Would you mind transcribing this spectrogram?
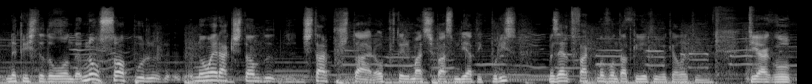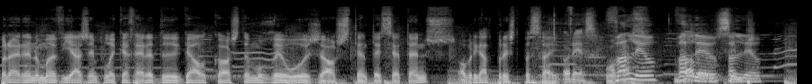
na crista da onda. Não só por. Não era a questão de, de, estar por estar ou por ter mais espaço mediático por isso, mas era de facto uma vontade criativa que ela tinha. Tiago Pereira, numa viagem pela carreira de Gal Costa, morreu hoje aos 77 anos. Obrigado por este passeio. Ora essa. Um valeu, valeu, valeu. valeu.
